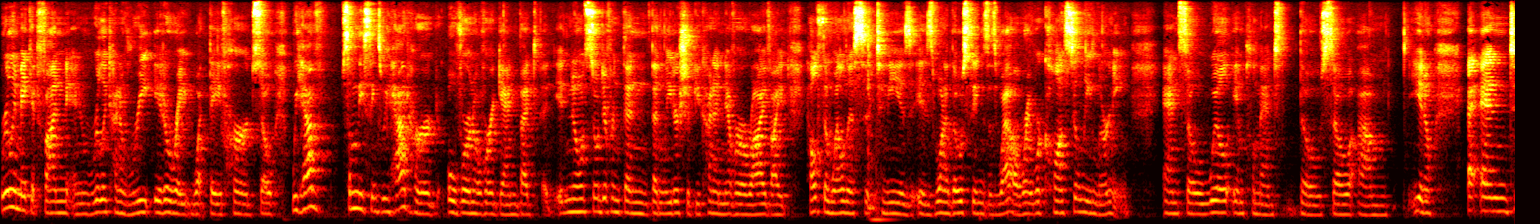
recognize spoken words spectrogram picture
really make it fun and really kind of reiterate what they've heard. So we have some of these things we had heard over and over again but you know it's no different than than leadership. You kind of never arrive. I health and wellness to me is is one of those things as well right? We're constantly learning and so we'll implement those. So um, you know and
